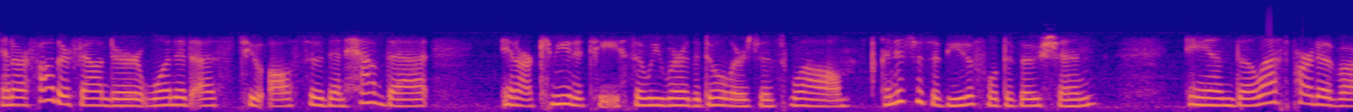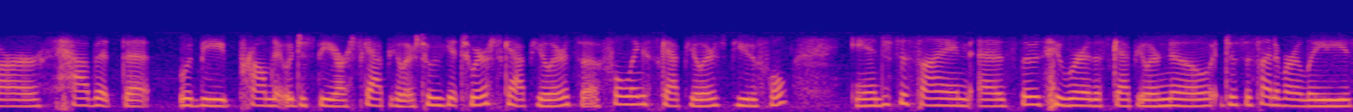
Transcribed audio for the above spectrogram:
And our father founder wanted us to also then have that in our community. So we wear the Dolors as well. And it's just a beautiful devotion. And the last part of our habit that would be prominent would just be our scapular. So we get to wear scapular. It's a full length scapular. It's beautiful. And just a sign, as those who wear the scapular know, just a sign of Our Lady's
